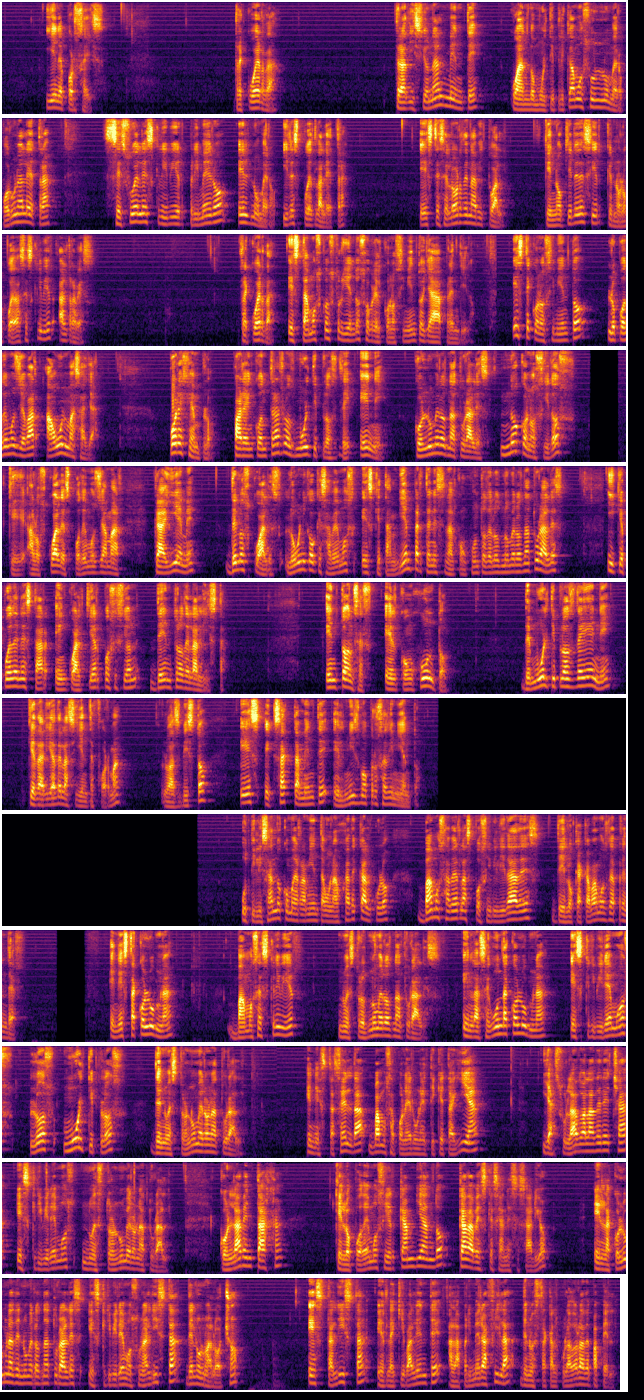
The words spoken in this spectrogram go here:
y n por 6. Recuerda, tradicionalmente cuando multiplicamos un número por una letra, se suele escribir primero el número y después la letra. Este es el orden habitual, que no quiere decir que no lo puedas escribir al revés. Recuerda, estamos construyendo sobre el conocimiento ya aprendido. Este conocimiento lo podemos llevar aún más allá. Por ejemplo, para encontrar los múltiplos de n con números naturales no conocidos, que a los cuales podemos llamar k y m, de los cuales lo único que sabemos es que también pertenecen al conjunto de los números naturales y que pueden estar en cualquier posición dentro de la lista. Entonces, el conjunto de múltiplos de n quedaría de la siguiente forma. ¿Lo has visto? es exactamente el mismo procedimiento. Utilizando como herramienta una hoja de cálculo, vamos a ver las posibilidades de lo que acabamos de aprender. En esta columna vamos a escribir nuestros números naturales. En la segunda columna escribiremos los múltiplos de nuestro número natural. En esta celda vamos a poner una etiqueta guía y a su lado a la derecha escribiremos nuestro número natural, con la ventaja que lo podemos ir cambiando cada vez que sea necesario. En la columna de números naturales escribiremos una lista del 1 al 8. Esta lista es la equivalente a la primera fila de nuestra calculadora de papel.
